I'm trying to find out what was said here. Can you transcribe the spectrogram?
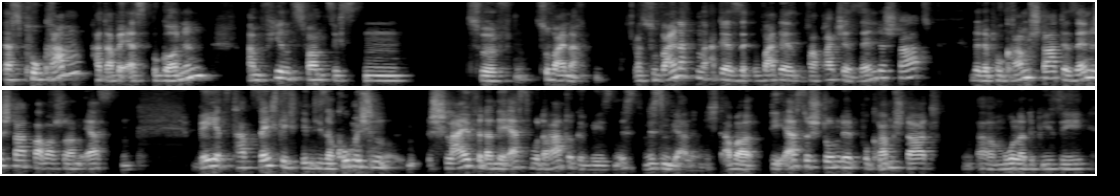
Das Programm hat aber erst begonnen am 24.12. zu Weihnachten. Also zu Weihnachten der, war, der, war praktisch der Sendestart, oder der Programmstart, der Sendestart war aber schon am 1. Wer jetzt tatsächlich in dieser komischen Schleife dann der erste Moderator gewesen ist, wissen wir alle nicht. Aber die erste Stunde Programmstart, äh, Mola de Bisi,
